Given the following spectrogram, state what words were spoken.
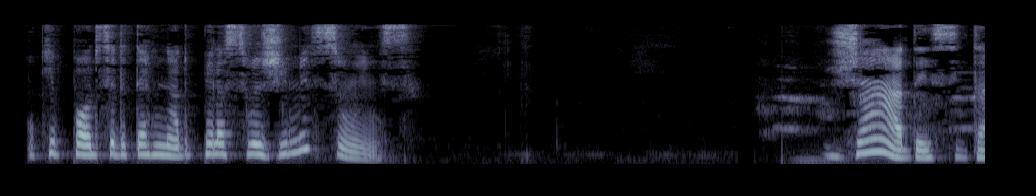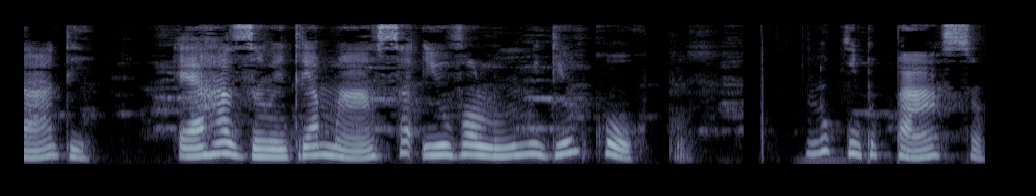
o que pode ser determinado pelas suas dimensões. Já a densidade é a razão entre a massa e o volume de um corpo. No quinto passo,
